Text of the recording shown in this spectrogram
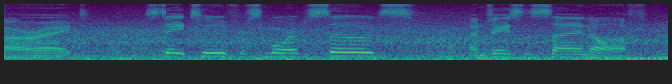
All right, stay tuned for some more episodes. I'm Jason signing off.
